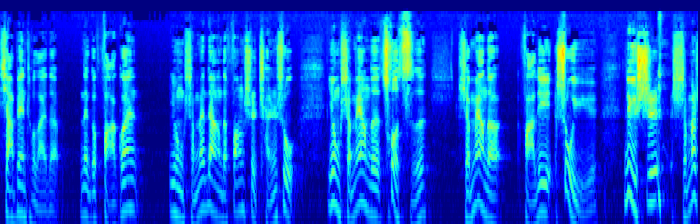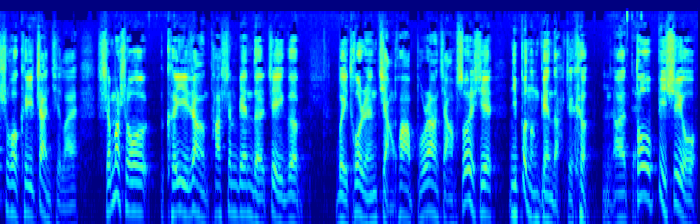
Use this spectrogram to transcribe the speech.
瞎编出来的。那个法官用什么样的方式陈述，用什么样的措辞，什么样的法律术语，律师什么时候可以站起来，什么时候可以让他身边的这个委托人讲话，不让讲，所有些你不能编的这个啊，都必须有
